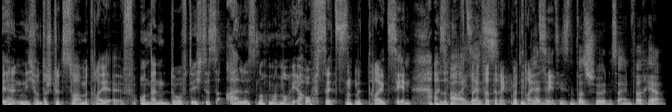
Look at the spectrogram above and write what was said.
äh, nicht unterstützt war mit 3.11. Und dann durfte ich das alles nochmal neu aufsetzen mit 3.10. Also ah, macht es einfach direkt mit 3.10. Die sind was Schönes einfach, ja.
